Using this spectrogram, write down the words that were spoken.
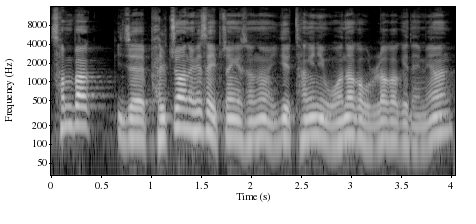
선박 이제 발주하는 회사 입장에서는 이게 당연히 원화가 올라가게 되면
